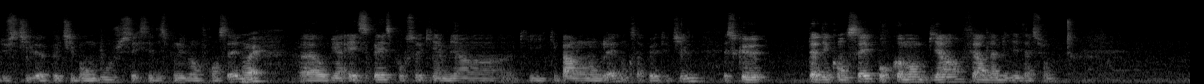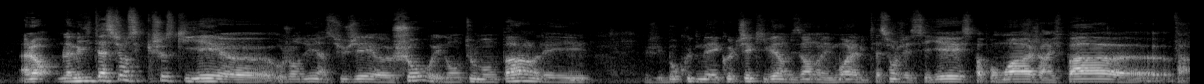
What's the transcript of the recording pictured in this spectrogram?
du style Petit Bambou, je sais que c'est disponible en français. Ouais. Euh, ou bien Headspace pour ceux qui aiment bien, qui, qui parlent en anglais, donc ça peut être utile. Est-ce que tu as des conseils pour comment bien faire de la méditation? Alors, la méditation, c'est quelque chose qui est euh, aujourd'hui un sujet chaud et dont tout le monde parle. Et j'ai beaucoup de mes coachés qui viennent en me disant Non, mais moi, la méditation, j'ai essayé, c'est pas pour moi, j'arrive pas. euh, enfin,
